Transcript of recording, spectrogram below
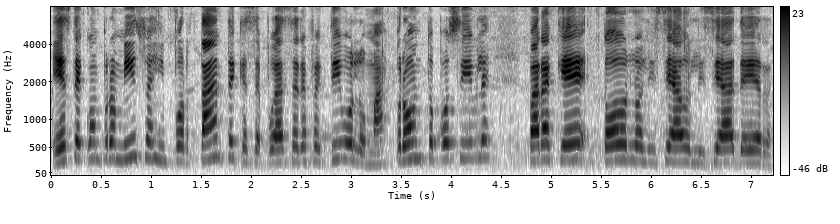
Este compromiso es importante que se pueda hacer efectivo lo más pronto posible para que todos los lisiados, lisiadas de,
